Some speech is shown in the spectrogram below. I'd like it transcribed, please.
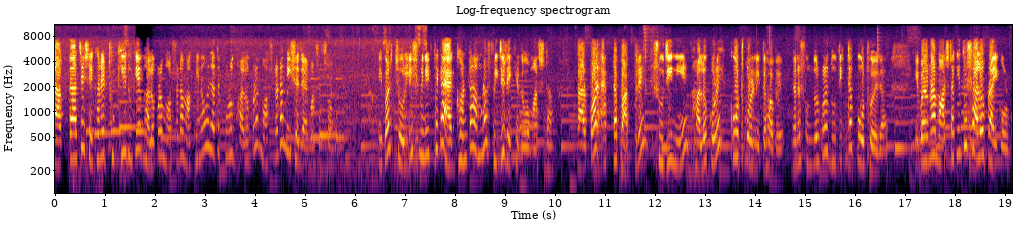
দাগটা আছে, সেখানে ঠুকিয়ে ঢুকিয়ে ভালো করে মশলাটা মাখিয়ে নেব, যাতে পুরো ভালো করে মশলাটা মিশে যায় মাছের সঙ্গে। এবার চল্লিশ মিনিট থেকে এক ঘণ্টা আমরা ফ্রিজে রেখে দেবো মাছটা। তারপর একটা পাত্রে সুজি নিয়ে ভালো করে কোট করে নিতে হবে, যেন সুন্দর করে দু দিকটা কোট হয়ে যায়। এবার আমরা মাছটা কিন্তু শ্যালো ফ্রাই করব।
